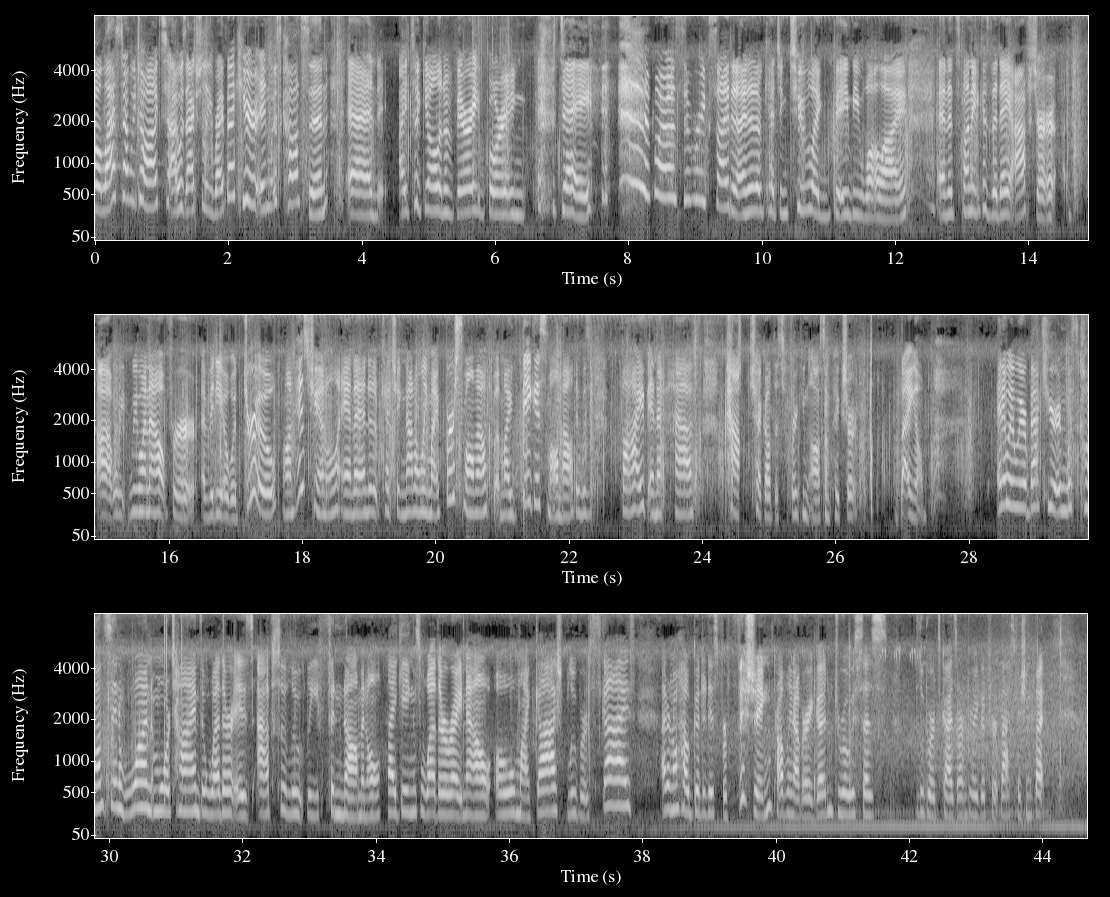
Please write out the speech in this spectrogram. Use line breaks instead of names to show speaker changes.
So last time we talked, I was actually right back here in Wisconsin and I took y'all in a very boring day where I was super excited. I ended up catching two like baby walleye and it's funny because the day after uh, we, we went out for a video with Drew on his channel and I ended up catching not only my first smallmouth but my biggest smallmouth. It was five and a half pounds. Check out this freaking awesome picture. Bam! Anyway, we are back here in Wisconsin one more time. The weather is absolutely phenomenal. Leggings weather right now. Oh my gosh, bluebird skies. I don't know how good it is for fishing. Probably not very good. Drew always says bluebird skies aren't very good for bass fishing, but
